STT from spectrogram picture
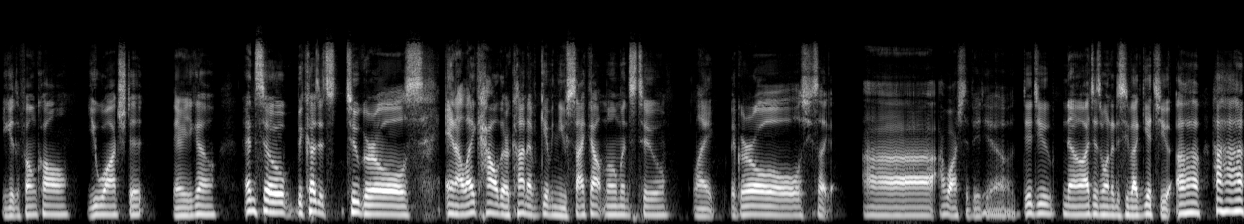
You get the phone call, you watched it, there you go. And so, because it's two girls, and I like how they're kind of giving you psych out moments too. Like the girl, she's like, uh, I watched the video. Did you? No, I just wanted to see if I get you. Uh, ha ha. ha.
